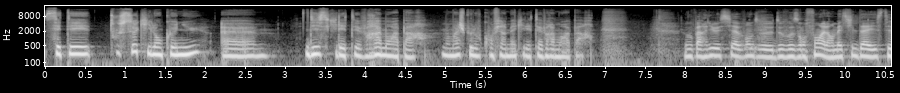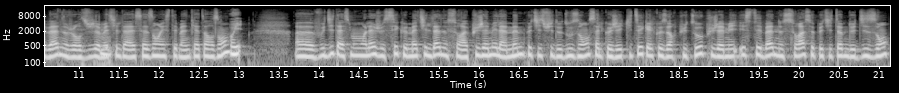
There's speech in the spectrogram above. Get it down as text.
c'était tous ceux qui l'ont connu disent qu'il était vraiment à part. Mais moi, je peux vous confirmer qu'il était vraiment à part. Vous parliez aussi avant de, vos enfants, alors Mathilda et Esteban. Aujourd'hui, Mathilda a 16 ans, Esteban 14 ans. Oui. Euh, vous dites à ce moment-là, je sais que Mathilda ne sera plus jamais la même petite fille de 12 ans, celle que j'ai quittée quelques heures plus tôt. Plus jamais Esteban ne sera ce petit homme de 10 ans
